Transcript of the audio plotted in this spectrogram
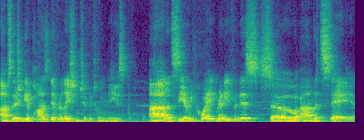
Um, so there should be a positive relationship between these. Uh, let's see, are we quite ready for this? So um, let's say,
